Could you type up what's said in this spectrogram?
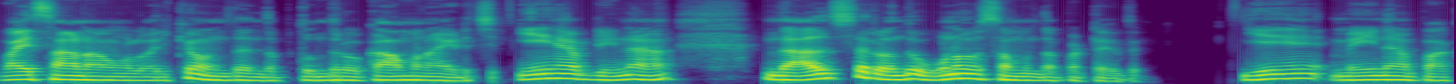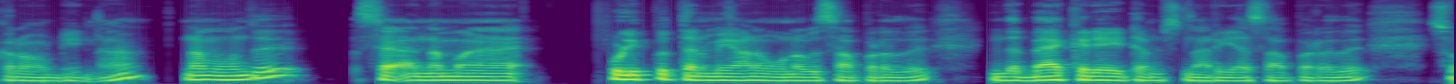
வயசானவங்க வரைக்கும் வந்து இந்த தொந்தரவு காமன் ஆயிடுச்சு. ஏன் அப்படின்னா இந்த அல்சர் வந்து உணவு சம்மந்தப்பட்டது ஏன் மெயினாக பார்க்குறோம் அப்படின்னா நம்ம வந்து ச நம்ம புளிப்புத்தன்மையான உணவு சாப்பிட்றது இந்த பேக்கரி ஐட்டம்ஸ் நிறையா சாப்பிட்றது. ஸோ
